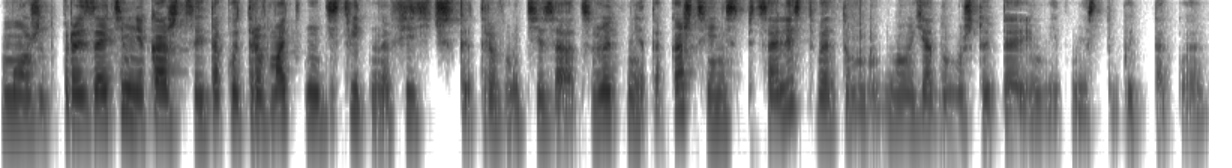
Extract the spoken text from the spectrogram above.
может произойти, мне кажется, и такой травмати... Ну, действительно физическая травматизация. Но это мне так кажется, я не специалист в этом, но я думаю, что это имеет место быть такое.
